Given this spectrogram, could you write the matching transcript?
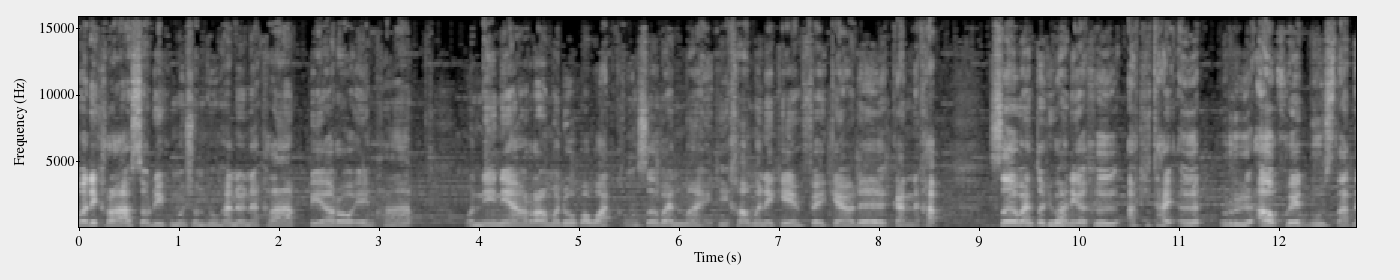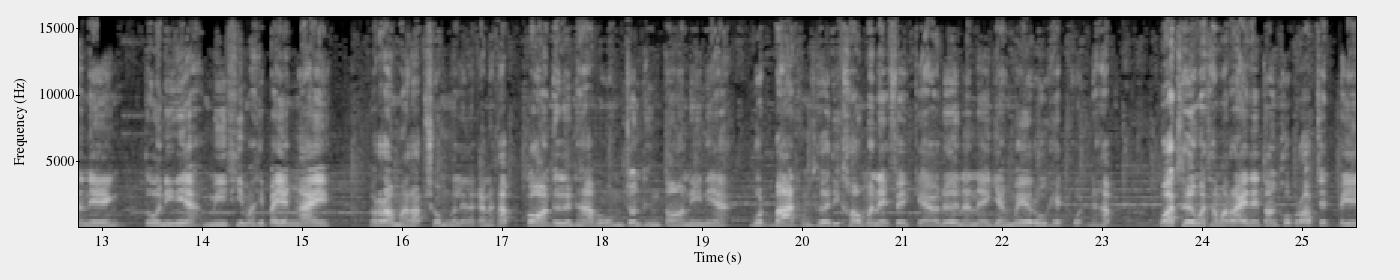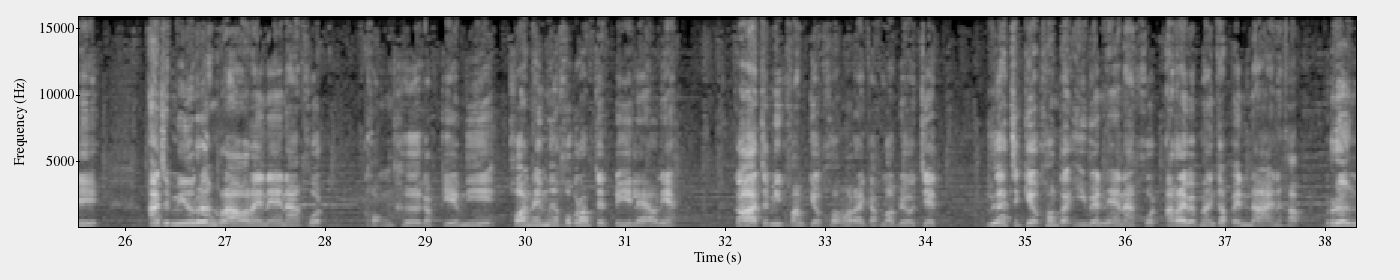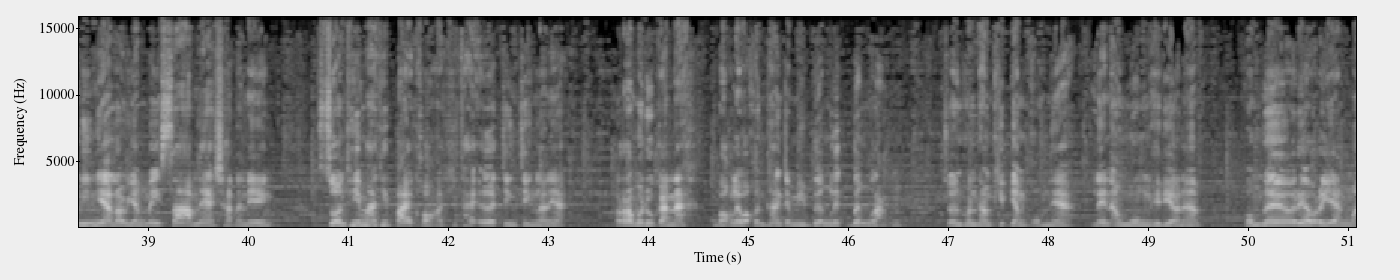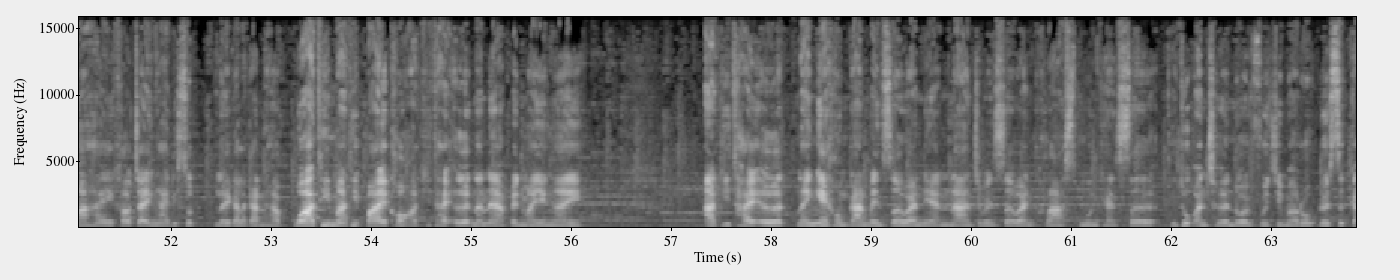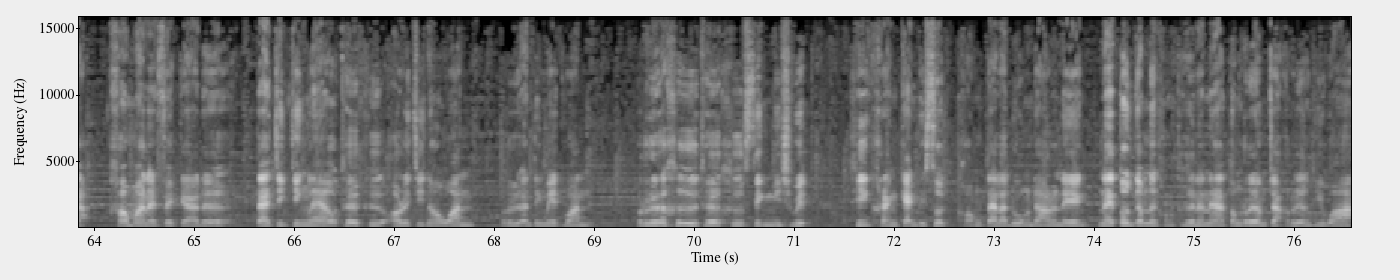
วัสดีครับ สวัสดีคุณผู้ชมทุกท่านด้วยนะครับเปียโรเองครับ วันนี้เนี่ยเรามาดูประวัติของเซอร์แวนใหม่ที่เข้ามาในเกมเฟ e แกลเดอร์กันนะครับเซอร์แวนตัวที่ว่านี่ก็คือ a r c h e t y p e Earth หรือ a l q u e s t Boostat นั่นเอง ตัวนี้เนี่ยมีที่มาที่ไปยังไง เรามารับชมกันเลยแล้วกันนะครับ ก่อนอื่นนะครับผมจนถึงตอนนี้เนี่ยบทบาทของเธอที่เข้ามาในเฟ e แกลเดอร์นั้นเนี่ยยังไม่รู้เหตุผลนะครับ ว่าเธอมาทำอะไรในตอนครบรอบ 7 ปี อาจจะมีเรื่องราวอะไรในอนาคต ของเธอกับเกมนี้ เพราะในเมื่อครบรอบ 7 ปีแล้วเนี่ย ก็อาจจะมีความเกี่ยวข้องอะไรกับ Lost Level 7หรือจะเกี่ยวข้องกับอีเวนต์ในอนาคตอะไรแบบนั้นก็เป็นได้นะครับ เรื่องนี้เนี่ยเรายังไม่ทราบแน่ชัดนั่นเอง ส่วนที่มาที่ไปของ a r c h i t y p e Earth จริง ๆ แล้วเนี่ย เรามาดูกันนะ บอกเลยว่าค่อนข้างจะมีเบื้องลึกเบื้องหลังจนคนทำคลิปอย่างผมเนี่ยเล่นเอางงทีเดียวนะครับ ผมเลยเรียบเรียงมาให้เข้าใจง่ายที่สุดเลยก็แล้วกันนะครับ ว่าที่มาที่ไปของ a r c h i t y p e Earth นั้นเนี่ยเป็นมายังไง อาร์คิไทเอิร์ธในแง่ของการเป็นเซอร์แวนเนี่ยนานจะเป็นเซอร์แวนคลาสมูนแคนเซอร์ที่ถูกอัญเชิญโดยฟูจิมารุริสึกะเข้ามาในเฟกแกเดอร์แต่จริงๆ แล้วเธอคือออริจินอลวันหรืออันติเมตวันหรือคือเธอคือสิ่งมีชีวิตที่แข็งแกร่งที่สุดของแต่ละดวงดาวนั่นเอง ในต้นกำเนิดของเธอนั้นเนี่ยต้องเริ่มจากเรื่องที่ว่า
